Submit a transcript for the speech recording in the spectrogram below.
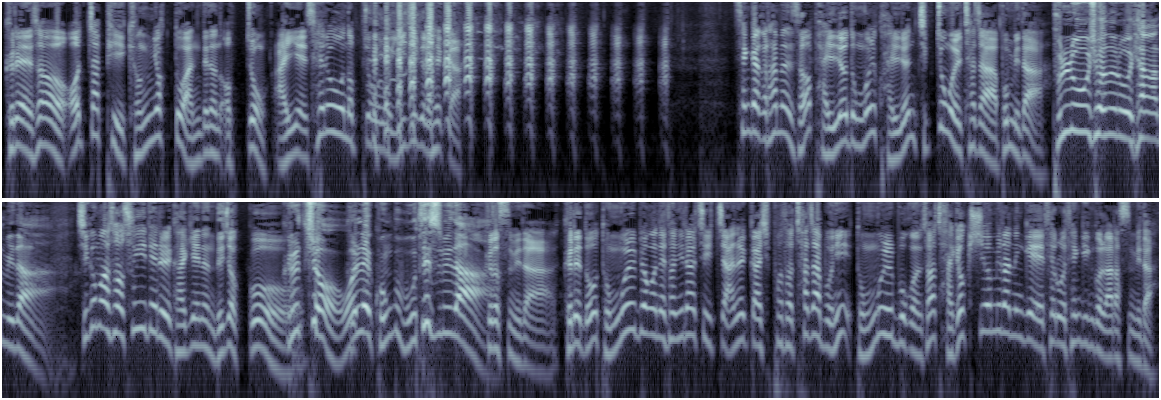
그래서 어차피 경력도 안 되는 업종, 아예 새로운 업종으로 이직을 할까? 생각을 하면서 반려동물 관련 직종을 찾아봅니다. 블루오션으로 향합니다. 지금 와서 수의대를 가기에는 늦었고. 그렇죠. 원래 공부 못했습니다. 그렇습니다. 그래도 동물병원에선 일할 수 있지 않을까 싶어서 찾아보니 동물보건사 자격시험이라는 게 새로 생긴 걸 알았습니다.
